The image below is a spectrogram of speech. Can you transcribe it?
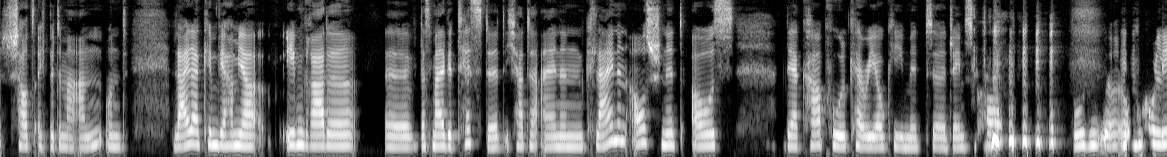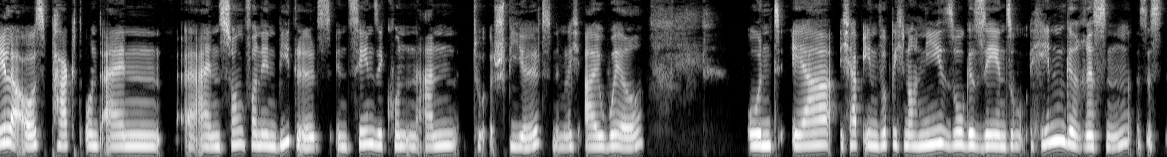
schaut's euch bitte mal an. Und leider, Kim, wir haben ja eben gerade äh, das mal getestet. Ich hatte einen kleinen Ausschnitt aus der Carpool Karaoke mit äh, James Cole, wo sie ihre Ukulele auspackt und ein, äh, einen Song von den Beatles in zehn Sekunden anspielt, nämlich I Will. Und er, ich habe ihn wirklich noch nie so gesehen, so hingerissen. Es ist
